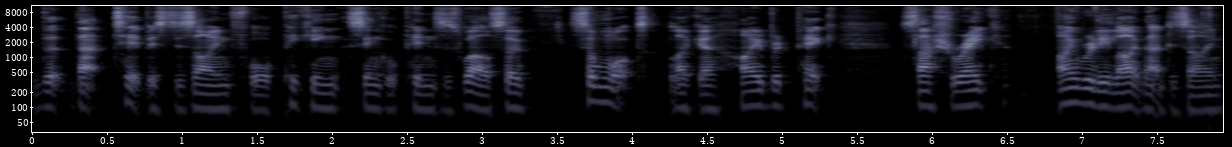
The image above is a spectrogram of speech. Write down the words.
that that tip is designed for picking single pins as well. So somewhat like a hybrid pick slash rake. I really like that design.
